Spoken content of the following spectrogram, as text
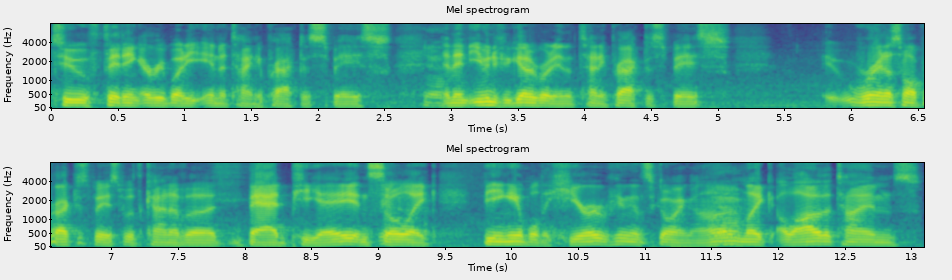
two fitting everybody in a tiny practice space Yeah. and then even if you get everybody in the tiny practice space we're in a small practice space with kind of a bad pa and so Yeah. like being able to hear everything that's going on Yeah. like a lot of the times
